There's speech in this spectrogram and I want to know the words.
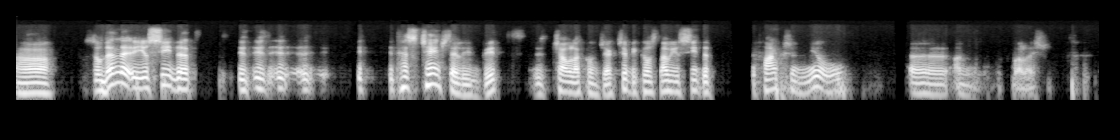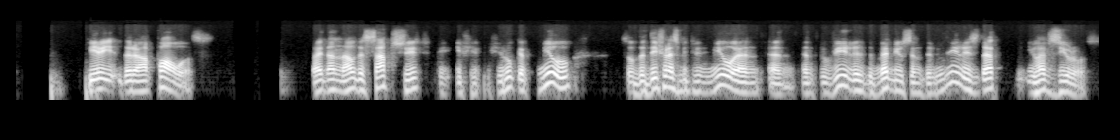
Uh, so then you see that it, it, it, it, has changed a little bit, the Chowla conjecture, because now you see that the function mu, uh, well, I should, here there are powers, right? And now the subshift, if you, if you look at mu, so the difference between mu and, and, and Liouville, the Möbius and the Liouville is that you have zeros.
